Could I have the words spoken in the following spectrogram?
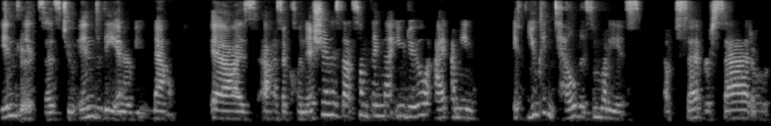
In Okay. it says to end the interview. Now, as as a clinician, is that something that you do? I, I mean, if you can tell that somebody is upset or sad or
